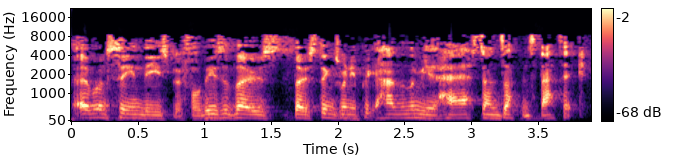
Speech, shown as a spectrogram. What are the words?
Everyone's seen these before. These are those, those things when you put your hand on them, your hair stands up in static.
